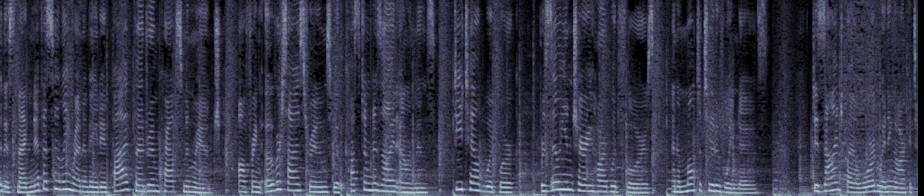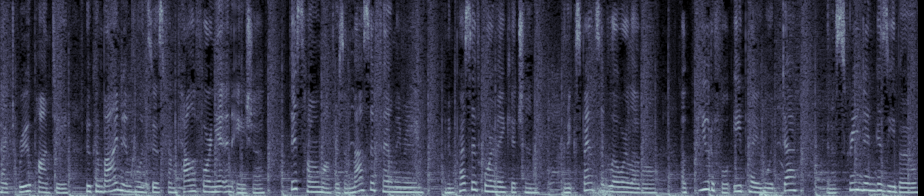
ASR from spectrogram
To this magnificently renovated five bedroom craftsman ranch, offering oversized rooms with custom design elements, detailed woodwork, Brazilian cherry hardwood floors, and a multitude of windows. Designed by award winning architect Rue Ponti, who combined influences from California and Asia, this home offers a massive family room, an impressive gourmet kitchen, an expansive lower level, a beautiful Ipe wood deck, and a screened in gazebo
